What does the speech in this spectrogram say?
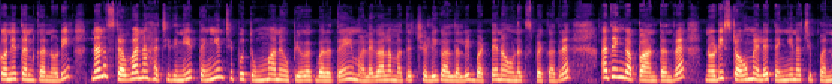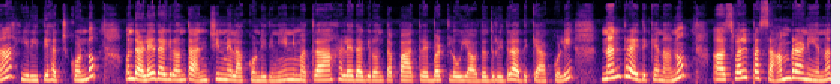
ಕೊನೆ ತನಕ ನೋಡಿ. ನಾನು ಸ್ಟವನ್ನು ಹಚ್ಚಿದ್ದೀನಿ. ತೆಂಗಿನ ಚಿಪ್ಪು ತುಂಬಾ ಉಪಯೋಗಕ್ಕೆ ಬರುತ್ತೆ. ಈ ಮಳೆಗಾಲ ಮತ್ತು ಚಳಿಗಾಲದಲ್ಲಿ ಬಟ್ಟೆನ ಒಣಗಿಸ್ಬೇಕಾದ್ರೆ ಅದು ಹೆಂಗಪ್ಪ ಅಂತಂದರೆ, ನೋಡಿ ಸ್ಟವ್ ಮೇಲೆ ತೆಂಗಿನ ಚಿಪ್ಪನ್ನು ಈ ರೀತಿ ಹಚ್ಕೊಂಡು ಒಂದು ಹಳೇದಾಗಿರೋಂಥ ಹಂಚಿನ ಮೇಲೆ ಹಾಕ್ಕೊಂಡಿದ್ದೀನಿ. ನಿಮ್ಮ ಹತ್ರ ಹಳೇದಾಗಿರೋಂಥ ಪಾತ್ರೆ, ಬಟ್ಲು ಯಾವುದಾದ್ರೂ ಇದ್ದರೆ ಅದಕ್ಕೆ ಹಾಕ್ಕೊಳ್ಳಿ. ನಂತರ ಇದಕ್ಕೆ ನಾನು ಸ್ವಲ್ಪ ಸಾಂಬ್ರಾಣಿಯನ್ನು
